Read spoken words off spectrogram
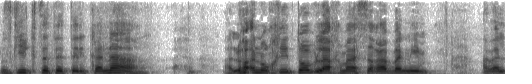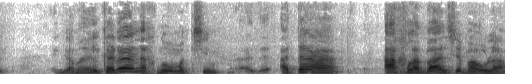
מזכיר קצת את אלקנה, הלא אנוכי טוב לך מעשרה בנים. אבל גם על אלקנה אנחנו מקשים. אתה אחלה בעל שבעולם,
